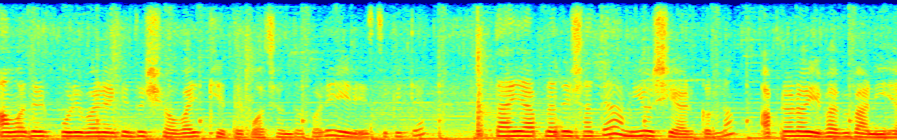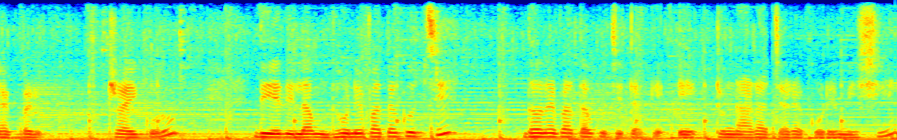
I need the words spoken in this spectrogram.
আমাদের পরিবারে কিন্তু সবাই খেতে পছন্দ করে এই রেসিপিটা তাই আপনাদের সাথে আমিও শেয়ার করলাম। আপনারাও এভাবে বানিয়ে একবার ট্রাই করুন। দিয়ে দিলাম ধনে পাতা কুচি। ধনে পাতা কুচিটাকে একটু নাড়াচাড়া করে মিশিয়ে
